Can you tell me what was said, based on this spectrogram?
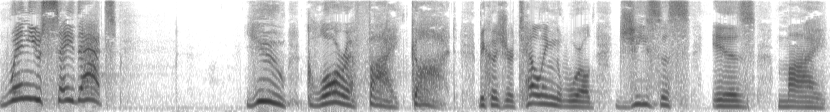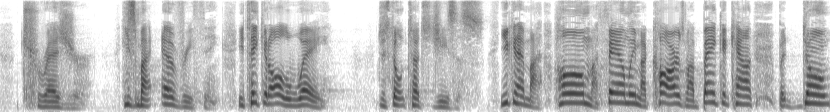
When you say that, you glorify God because you're telling the world, Jesus is my treasure. He's my everything. You take it all away, just don't touch Jesus. You can have my home, my family, my cars, my bank account, but don't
